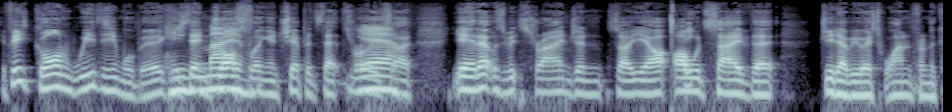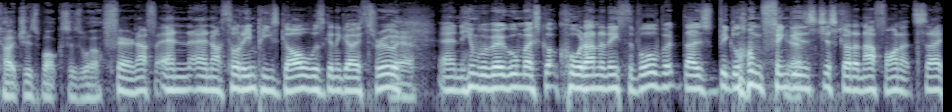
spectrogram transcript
if he's gone with Himmelberg, He he's then may have- jostling and shepherds that through. Yeah. So yeah, that was a bit strange, and so yeah, I, I would say that. GWS won from the coach's box as well. Fair enough. And and I thought Impey's goal was going to go through, Yeah. and, and Himmelberg almost got caught underneath the ball, but those big long fingers just got enough on it. So,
